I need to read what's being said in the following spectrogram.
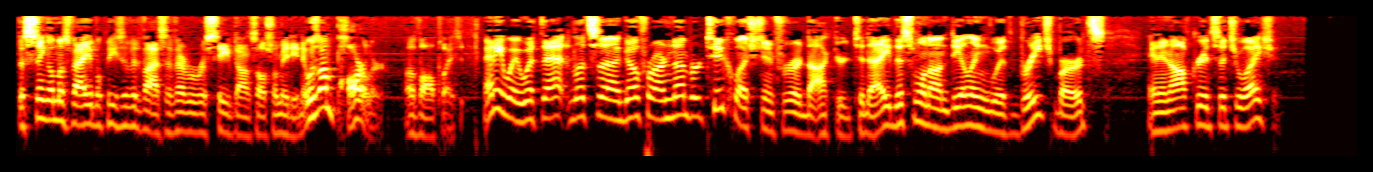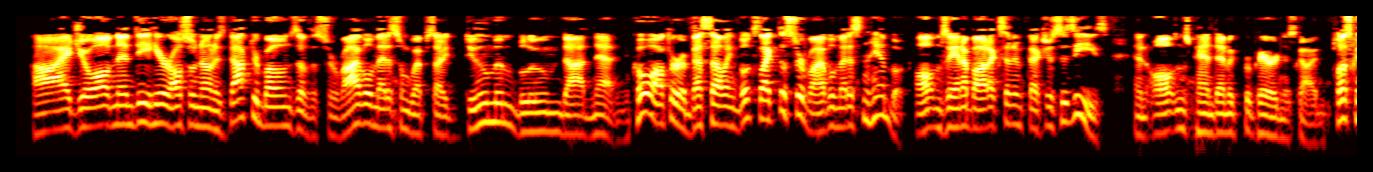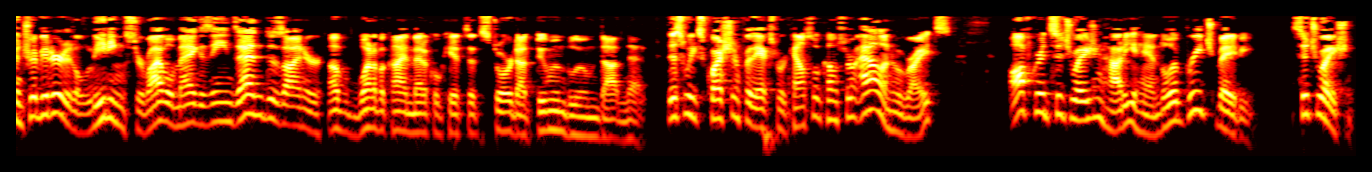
the single most valuable piece of advice I've ever received on social media. And it was on Parler, of all places. Anyway, with that, let's uh, go for our number two question for a doctor today. This one on dealing with breech births in an off grid situation. Hi, Joe Alton MD here, also known as Dr. Bones of the survival medicine website doomandbloom.net and co-author of best-selling books like The Survival Medicine Handbook, Alton's Antibiotics and Infectious Disease, and Alton's Pandemic Preparedness Guide, plus contributor to the leading survival magazines and designer of one-of-a-kind medical kits at store.doomandbloom.net. This week's question for the expert council comes from Alan who writes, Off-grid situation, how do you handle a breech baby? Situation.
